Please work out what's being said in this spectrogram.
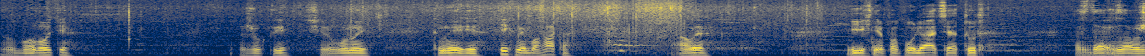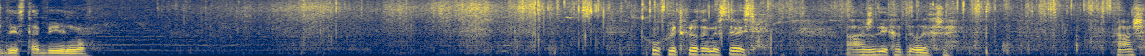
В болоті жуки червоної книги. Їх небагато, але їхня популяція тут завжди стабільна. Хух, відкрита місцевість, аж дихати легше. Аж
